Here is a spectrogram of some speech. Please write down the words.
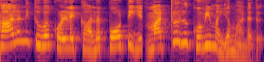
காலனித்துவ கொள்ளைக்கான போட்டியின் மற்றொரு குவிமையமானது.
